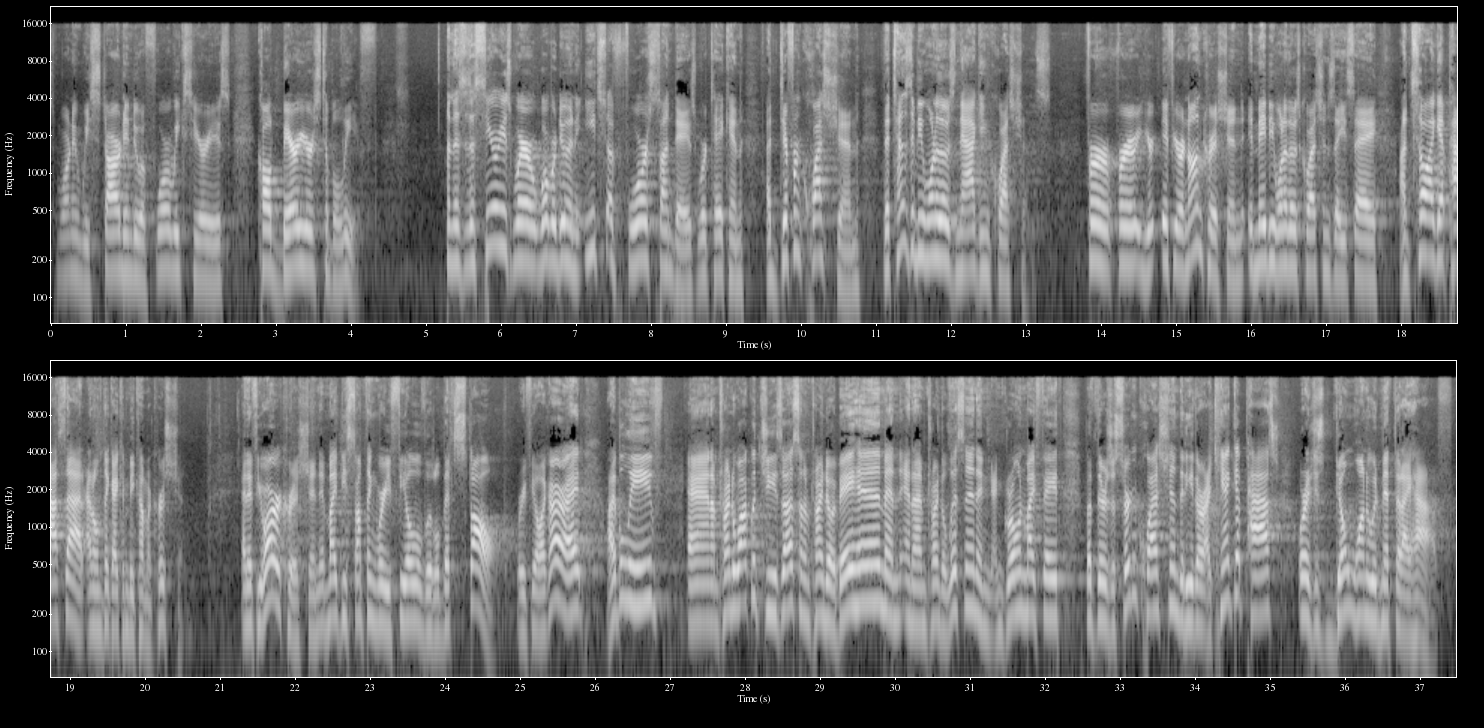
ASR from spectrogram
This morning, we start into a four week series called Barriers to Belief. And this is a series where what we're doing each of four Sundays, we're taking a different question that tends to be one of those nagging questions. For, for your, if you're a non Christian, it may be one of those questions that you say, until I get past that, I don't think I can become a Christian. And if you are a Christian, it might be something where you feel a little bit stalled, where you feel like, all right, I believe, and I'm trying to walk with Jesus, and I'm trying to obey him, and, and I'm trying to listen and, and grow in my faith, but there's a certain question that either I can't get past or I just don't want to admit that I have.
